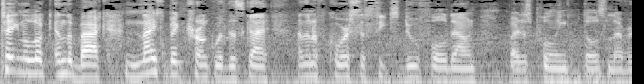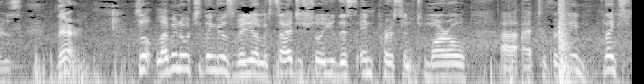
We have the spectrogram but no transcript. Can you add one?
Taking a look in the back, nice big trunk with this guy. And then of course the seats do fold down by just pulling those levers there. So let me know what you think of this video. I'm excited to show you this in person tomorrow uh, at 2.15. Thanks.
